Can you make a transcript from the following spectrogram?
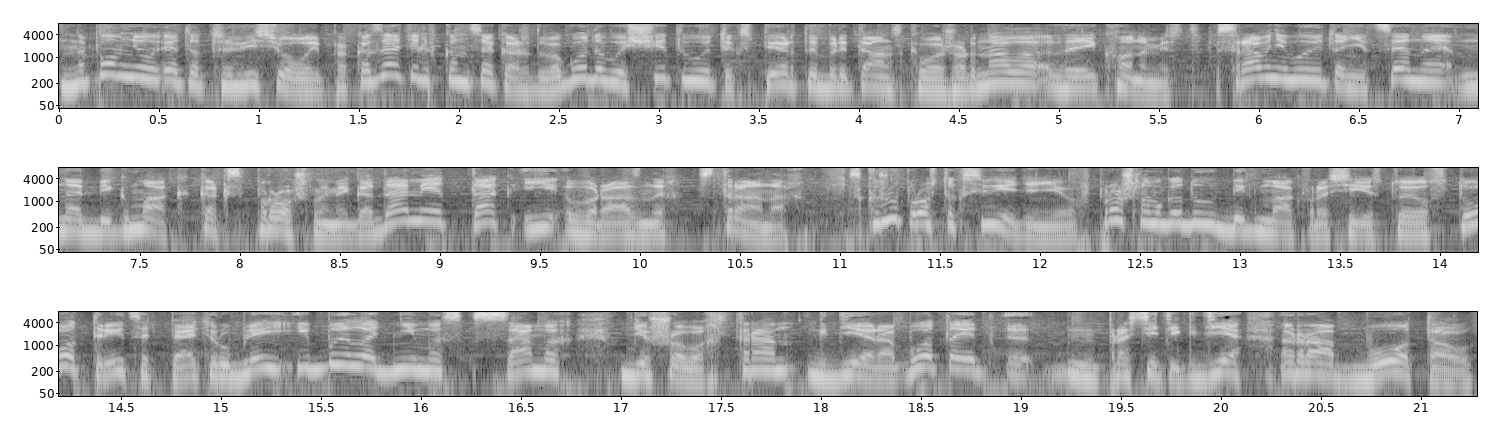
Напомню, этот веселый показатель в конце каждого года высчитывают эксперты британского журнала The Economist. Сравнивают они цены на Биг Мак как с прошлыми годами, так и в разных странах. Скажу просто к сведению сведению, в прошлом году Биг Мак в России стоил 135 рублей и был одним из самых дешевых стран, где работает, э, простите, где работал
